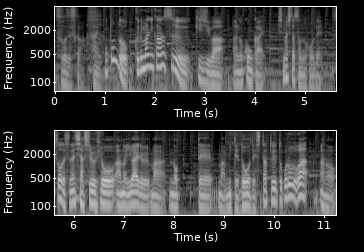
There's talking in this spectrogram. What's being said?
そうですか。はい。ほとんど車に関する記事はあの今回島下さんの方で。そうですね。車種表あのいわゆるまあ乗ってまあ見てどうでしたというところはあの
